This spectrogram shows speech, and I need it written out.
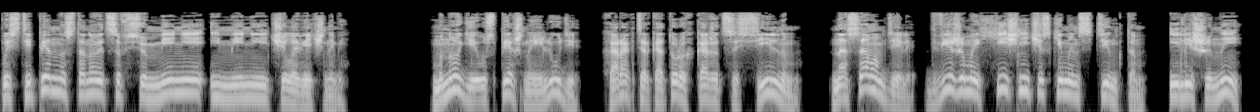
постепенно становятся все менее и менее человечными. Многие успешные люди, характер которых кажется сильным, на самом деле движимы хищническим инстинктом и лишены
